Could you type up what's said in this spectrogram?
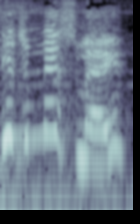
Did you miss me?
